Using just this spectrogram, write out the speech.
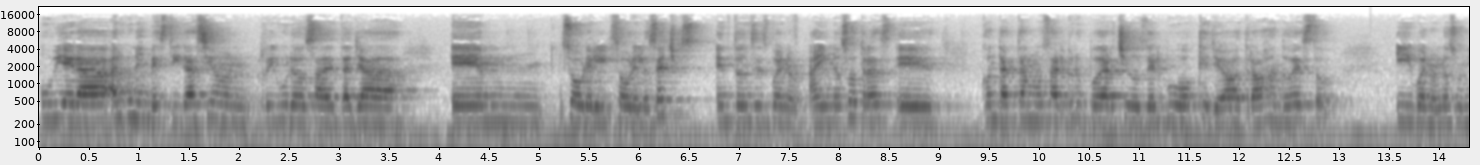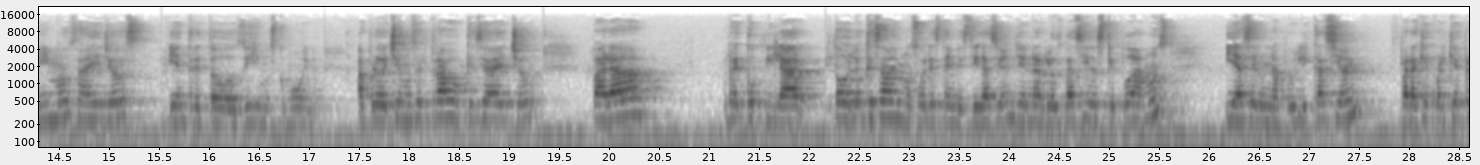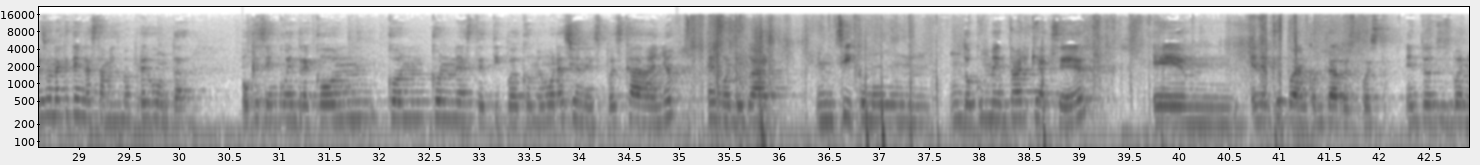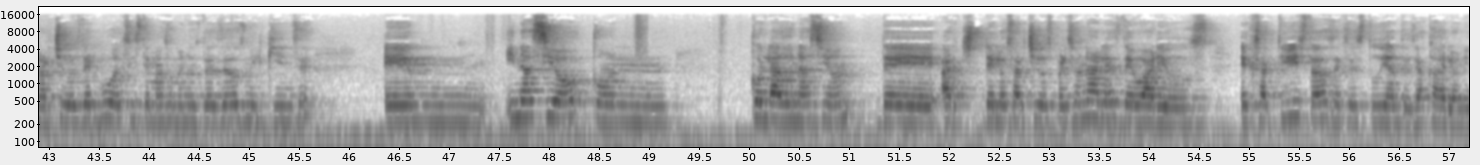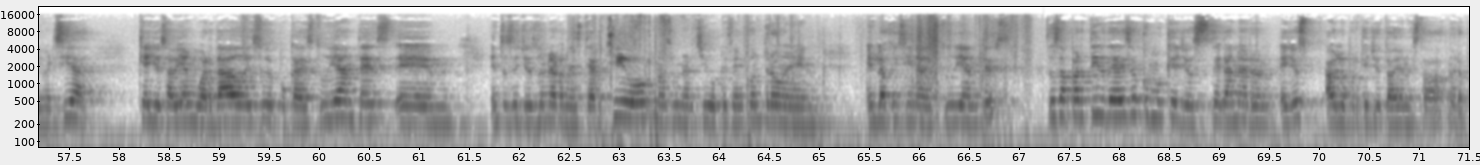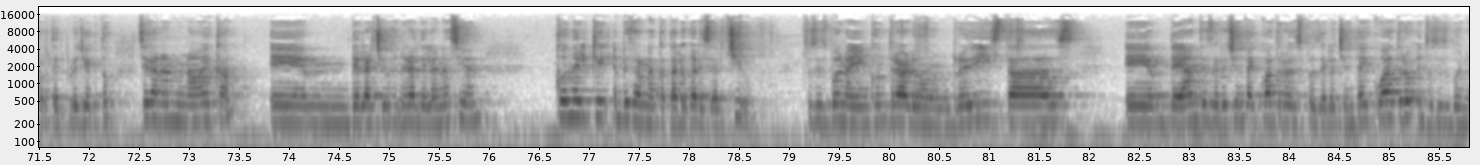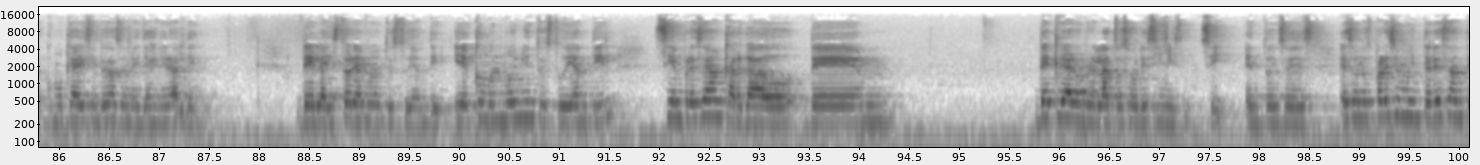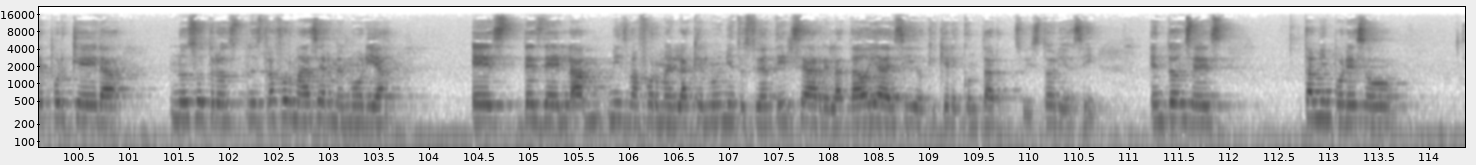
hubiera alguna investigación rigurosa, detallada em, sobre, el, sobre los hechos. Entonces, bueno, ahí nosotras eh, contactamos al grupo de archivos del Búho que llevaba trabajando esto y bueno, nos unimos a ellos y entre todos dijimos como, bueno, aprovechemos el trabajo que se ha hecho para recopilar todo lo que sabemos sobre esta investigación, llenar los vacíos que podamos y hacer una publicación para que cualquier persona que tenga esta misma pregunta o que se encuentre con, con, con este tipo de conmemoraciones, pues cada año tenga lugar, un, sí, como un, un documento al que acceder Em, en el que pueda encontrar respuesta. Entonces, bueno, Archivos del Búho existe más o menos desde 2015 em, y nació con, con la donación de, de los archivos personales de varios exactivistas, ex estudiantes de acá de la universidad, que ellos habían guardado de su época de estudiantes. Em, entonces ellos donaron este archivo, más un archivo que se encontró en, en la oficina de estudiantes. Entonces a partir de eso como que ellos se ganaron, ellos, hablo porque yo todavía no estaba, no era parte del proyecto, se ganaron una beca em, del Archivo General de la Nación con el que empezaron a catalogar ese archivo. Entonces bueno, ahí encontraron revistas em, de antes del 84, después del 84, entonces bueno, como que ahí se empezó a hacer una idea general de, de la historia del movimiento estudiantil y de cómo el movimiento estudiantil siempre se ha encargado de em, de crear un relato sobre sí mismo, ¿sí? Entonces, eso nos pareció muy interesante porque era nosotros, nuestra forma de hacer memoria es desde la misma forma en la que el movimiento estudiantil se ha relatado y ha decidido que quiere contar su historia, ¿sí? Entonces, también por eso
